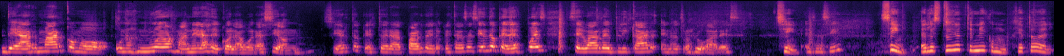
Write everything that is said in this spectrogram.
de armar como unas nuevas maneras de colaboración, ¿cierto? Que esto era parte de lo que estabas haciendo, que después se va a replicar en otros lugares. Sí. ¿Es así? Sí, el estudio tiene como objeto el,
